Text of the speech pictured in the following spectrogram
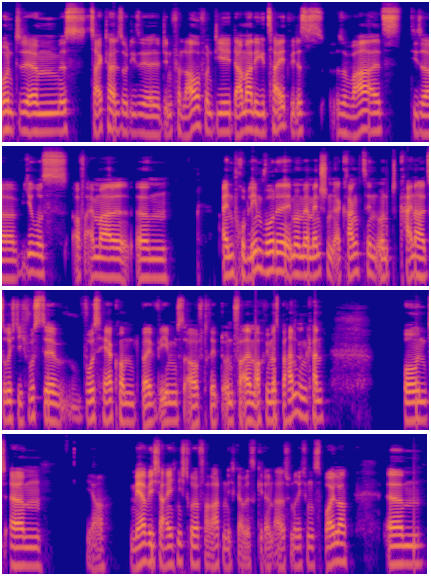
Und ähm, es zeigt halt so diese, den Verlauf und die damalige Zeit, wie das so war, als dieser Virus auf einmal ähm, ein Problem wurde, immer mehr Menschen erkrankt sind und keiner halt so richtig wusste, wo es herkommt, bei wem es auftritt und vor allem auch, wie man es behandeln kann. Und ähm, ja, mehr will ich da eigentlich nicht drüber verraten. Ich glaube, es geht dann alles schon Richtung Spoiler. Ähm,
